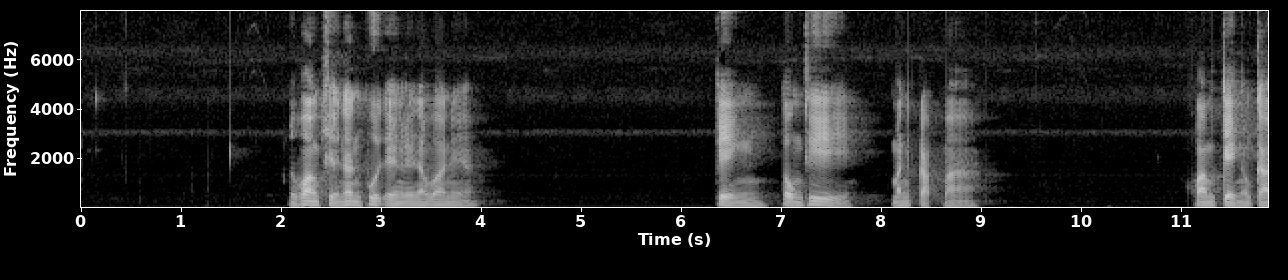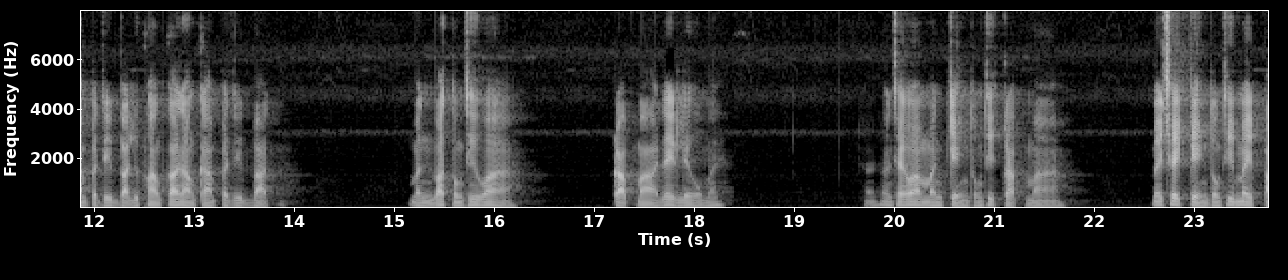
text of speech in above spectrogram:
ๆหลวงพ่อเขียนนั่นพูดเองเลยนะว่าเนี่ยเก่งตรงที่มันกลับมา ความเก่งของการปฏิบัติ หรือความก้าวหน้าของการปฏิบัติ มันวัดตรงที่ว่ากลับมาได้เร็วไหมท่านใช้ว่ามันเก่งตรงที่กลับมา ไม่ใช่เก่งตรงที่ไม่ไป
